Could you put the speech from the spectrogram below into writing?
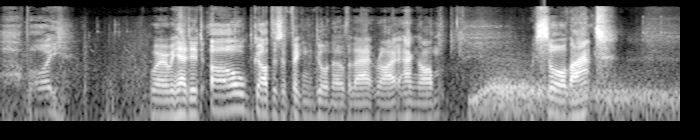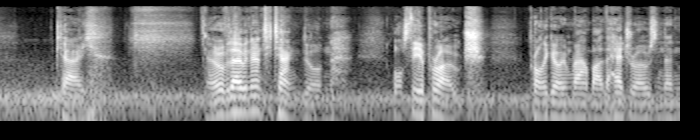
Oh boy. Where are we headed? Oh god, there's a fucking gun over there. Right, hang on. We saw that. Okay. Over there with an anti-tank gun. What's the approach? Probably going round by the hedgerows and then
